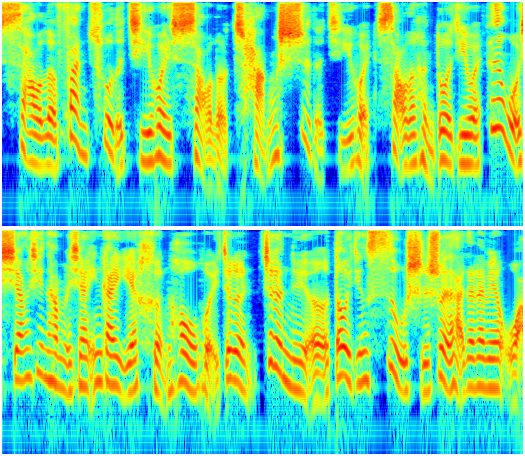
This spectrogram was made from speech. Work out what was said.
少了犯错的机会，少了尝试的机会，少了很多机会。但是我相信他们现在应该也很后悔，这个这个女儿都已经四五十岁了，还在那边玩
